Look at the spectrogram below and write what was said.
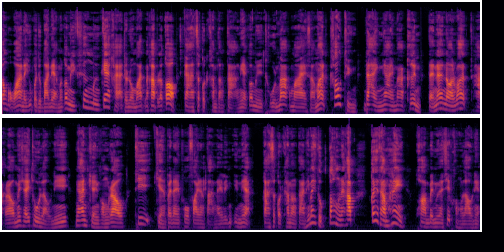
ต้องบอกว่าในยุคปัจจุบันเนี่ยมันก็มีเครื่องมือแก้ไขอัตโนมัตินะครับแล้วก็การสะกดคำต่างๆเนี่ยก็มีทูลมากมาย สามารถเข้าถึงได้ง่ายมากขึ้น แต่แน่นอนว่าหากเราไม่ใช้ทูลเหล่านี้ งานเขียนของเราที่เขียนไปในโปรไฟล์ต่างๆใน LinkedIn เนี่ยการสะกดคำต่างๆ ที่ไม่ถูกต้องนะครับ ก็จะทำให้ความเป็นมืออาชีพของเราเนี่ย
